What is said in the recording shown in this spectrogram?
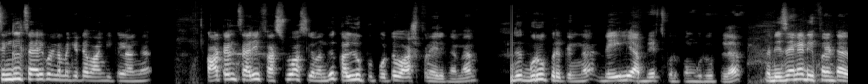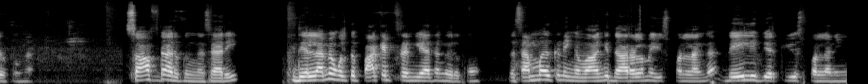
சிங்கிள் saree கூட நம்ம கிட்ட வாங்கிக்கலாங்க. காட்டன் saree ஃபர்ஸ்ட் வாஷ்ல வந்து கல்லுப்பு போட்டு வாஷ் பண்ணிருங்க மேம் இது குரூப் இருக்குங்க. டெய்லி அப்டேட்ஸ் கொடுப்போம் குரூப்ல டிசைனே டிஃப்ரெண்டா இருக்குங்க. சாஃப்டா இருக்குங்க saree. இது எல்லாமே உங்களுக்கு பாக்கெட் ஃப்ரெண்ட்லியா தாங்க இருக்கும். இந்த சம்மருக்கு நீங்க வாங்கி தாராளமா யூஸ் பண்ணலாங்க. டெய்லி வியர்க்கு யூஸ் பண்ணலாம் நீங்க.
